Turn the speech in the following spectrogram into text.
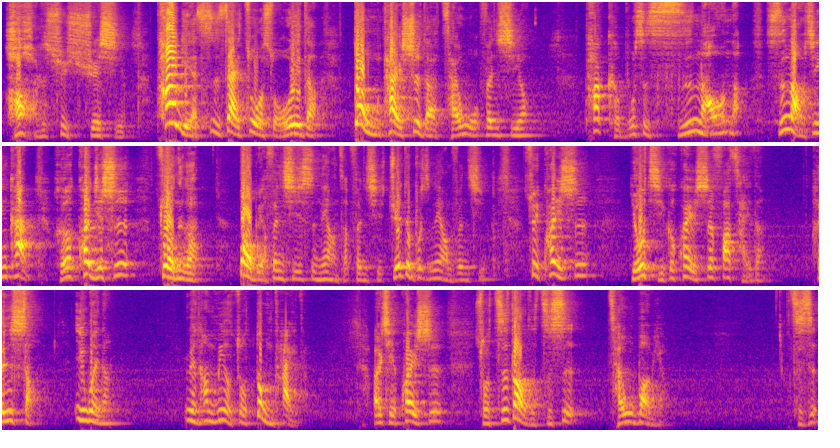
好好的去学习，他也是在做所谓的动态式的财务分析哦，他可不是死脑脑死脑筋看和会计师做那个报表分析是那样子分析，绝对不是那样分析。所以会计师有几个会计师发财的很少，因为呢，因为他们没有做动态的，而且会计师所知道的只是财务报表，只是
